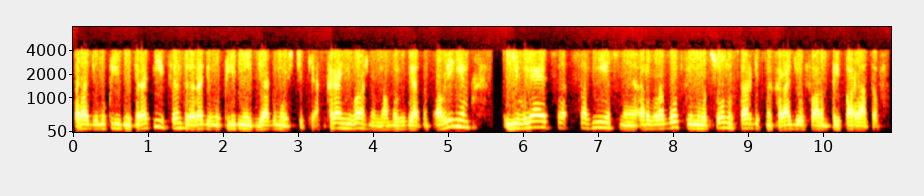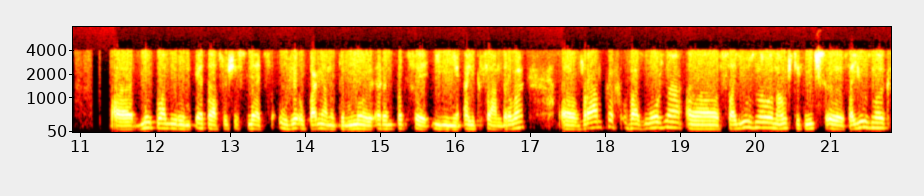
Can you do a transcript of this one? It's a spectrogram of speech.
радионуклидной терапии, центры радионуклидной диагностики. Крайне важным, на мой взгляд, направлением является совместная разработка инновационных таргетных радиофармпрепаратов. Э, мы планируем это осуществлять уже упомянутым мной РНПЦ имени Александрова э, в рамках, возможно, э, союзного научно-технического, союзных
